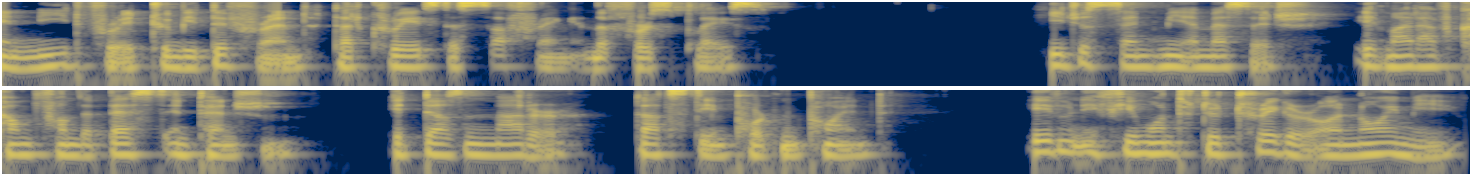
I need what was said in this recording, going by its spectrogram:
and need for it to be different that creates the suffering in the first place. He just sent me a message. It might have come from the best intention, it doesn't matter. That's the important point. Even if you wanted to trigger or annoy me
